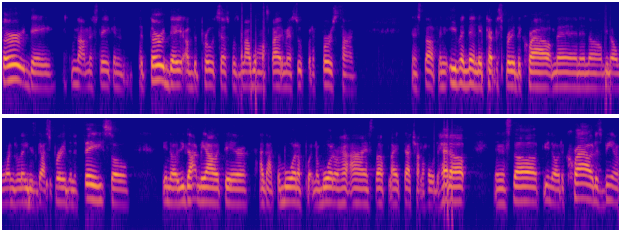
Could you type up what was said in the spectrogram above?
third day, if I'm not mistaken, the third day of the protest was when I wore my Spider-Man suit for the first time and stuff. And even then, they pepper sprayed the crowd, man. And um, you know, one of the ladies got sprayed in the face. So, you know, you got me out there. I got the water, putting the water in her eye and stuff like that, trying to hold the head up and stuff. You know, the crowd is being,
